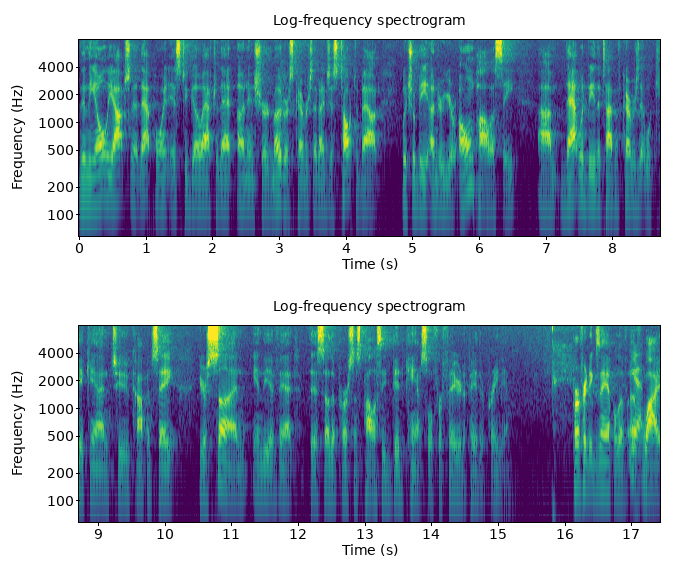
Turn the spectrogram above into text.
then the only option at that point is to go after that uninsured motorist coverage that I just talked about, which would be under your own policy. Um, that would be the type of coverage that will kick in to compensate your son in the event this other person's policy did cancel for failure to pay their premium. Perfect example of, Yeah. of why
